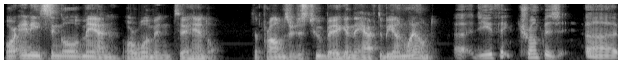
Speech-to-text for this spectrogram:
or any single man or woman to handle. The problems are just too big, and they have to be unwound. Uh, do you think Trump is uh,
